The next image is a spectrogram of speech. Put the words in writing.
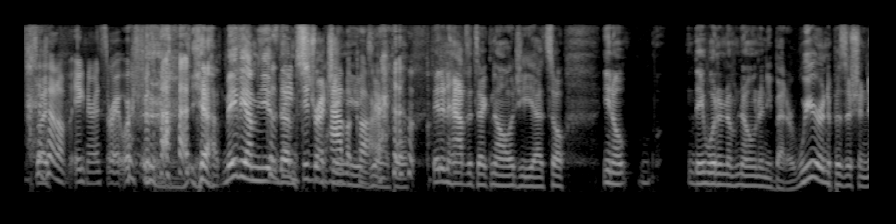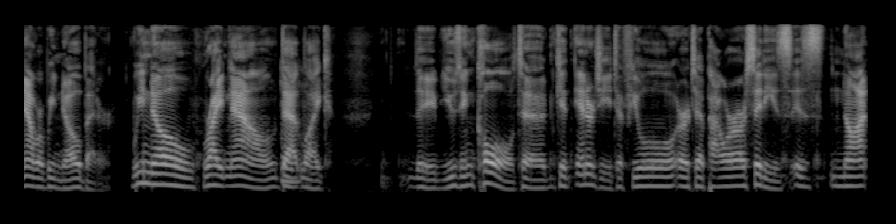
so I I- don't know if ignorance is the right word for that. yeah, maybe I'm, I'm didn't stretching a the car. example. They didn't have the technology yet, so you know they wouldn't have known any better. We're in a position now where we know better. We know right now that Mhm. like they using coal to get energy to fuel or to power our cities is not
